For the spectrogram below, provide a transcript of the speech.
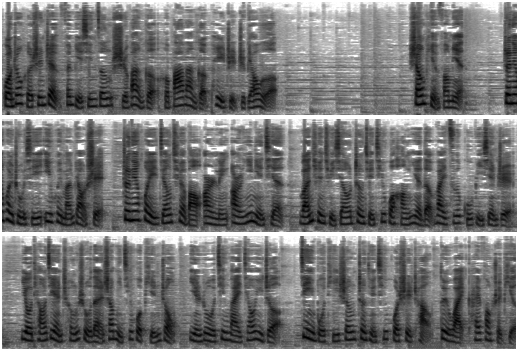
广州和深圳分别新增十万个和八万个配置指标额。商品方面。证监会主席易会满表示，证监会将确保二零二一年前完全取消证券期货行业的外资股比限制，有条件成熟的商品期货品种引入境外交易者，进一步提升证券期货市场对外开放水平。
